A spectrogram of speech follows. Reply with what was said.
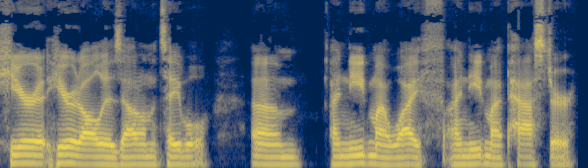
here here it all is out on the table. Um, I need my wife. I need my pastor.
